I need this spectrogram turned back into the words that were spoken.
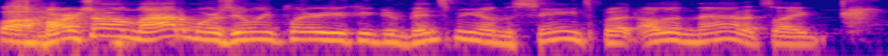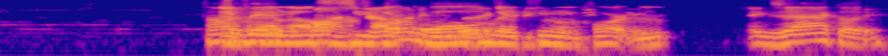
But Marshon Lattimore is the only player you could convince me on the Saints. But other than that, it's like, it's not like they everyone have else is Von either old or too important. Exactly.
